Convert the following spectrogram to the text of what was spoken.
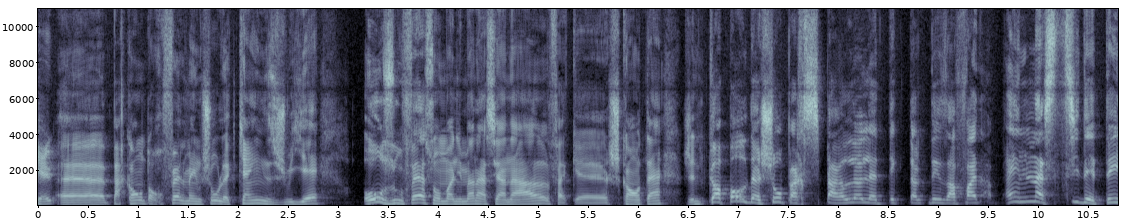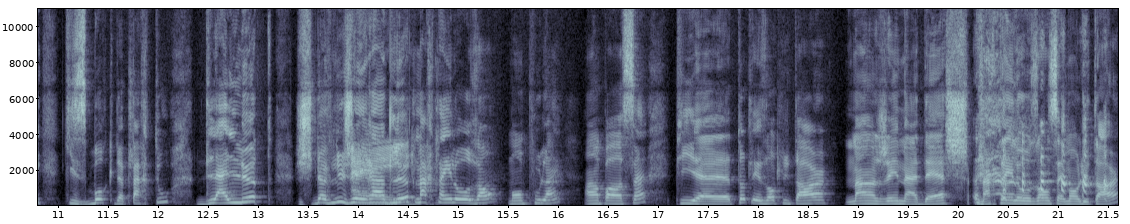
Euh, par contre, on refait le même show le 15 juillet au ZooFest au Monument National. Fait que euh, je suis content. J'ai une couple de shows par-ci par-là, le TikTok des affaires, un asti d'été qui se book de partout. De la lutte. Je suis devenu gérant Hey. de lutte. Martin Lauzon, mon poulain, en passant. Puis euh, tous les autres lutteurs, manger ma dèche. Martin Lauzon, c'est mon lutteur.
